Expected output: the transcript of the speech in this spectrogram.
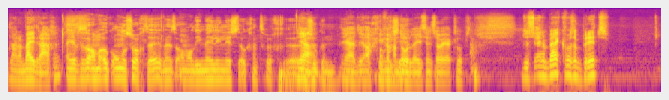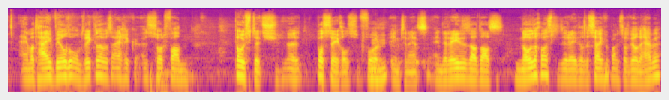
daaraan bijdragen. En je hebt het allemaal ook onderzocht, hè? Je bent allemaal die mailinglisten ook gaan terugzoeken. Ja. zoeken. Ja, de archieven gaan doorlezen en zo, ja, klopt. Dus Adam Beck was een Brit. En wat hij wilde ontwikkelen was eigenlijk een soort van postage, eh, postzegels voor Mhm. internet. En de reden dat dat nodig was, de reden dat de cyberpunks dat wilden hebben,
